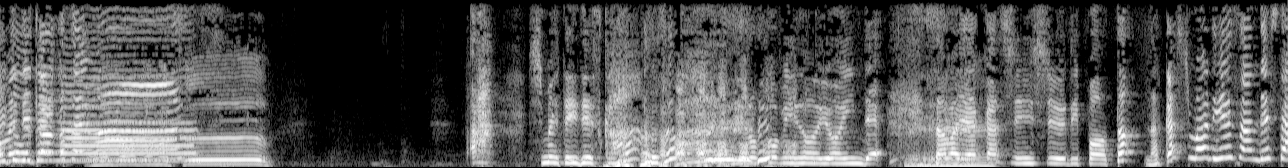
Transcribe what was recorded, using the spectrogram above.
おめでとうございますありがとうございますあ、閉めていいですか？喜びの余韻で。爽やか新州リポート、中島理恵さんでした。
